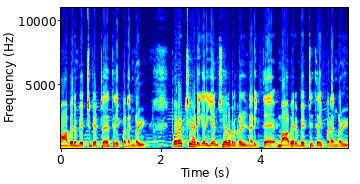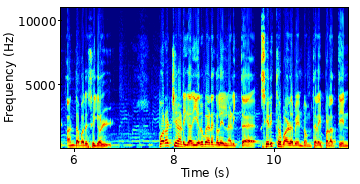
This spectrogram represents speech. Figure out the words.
மாபெரும் வெற்றி பெற்ற திரைப்படங்கள். புரட்சி நடிகர் எம்ஜிஆர் அவர்கள் நடித்த மாபெரும் வெற்றி திரைப்படங்கள் அந்த வரிசையில். புரட்சி நடிகர் இரு வேடங்களில் நடித்த சிரித்து வாழ வேண்டும் திரைப்படத்தின்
